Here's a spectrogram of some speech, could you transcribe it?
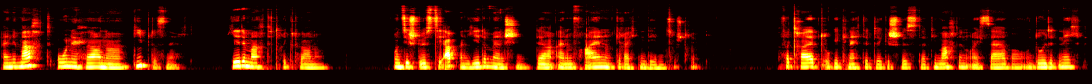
Eine Macht ohne Hörner gibt es nicht. Jede Macht trägt Hörner und sie stößt sie ab an jedem Menschen, der einem freien und gerechten Leben zustrebt. Vertreibt, o geknechtete Geschwister, die Macht in euch selber und duldet nicht,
